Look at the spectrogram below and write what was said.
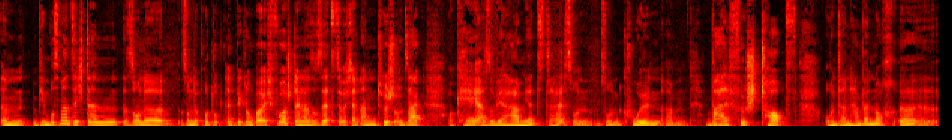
Ähm, wie muss man sich denn so eine, so eine Produktentwicklung bei euch vorstellen? Also setzt ihr euch dann an den Tisch und sagt, okay, also wir haben jetzt halt so einen, so einen coolen ähm, Walfischtopf und dann haben wir noch äh,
